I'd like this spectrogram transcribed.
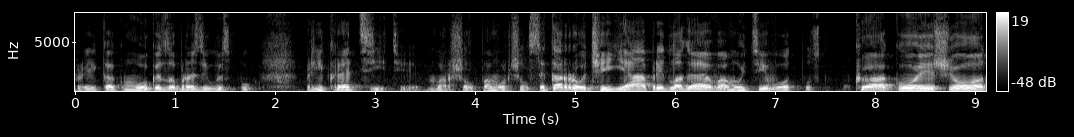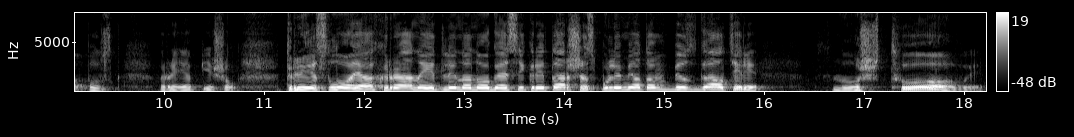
Рэй как мог изобразил испуг. «Прекратите!» — маршал поморщился. «Короче, я предлагаю вам уйти в отпуск». «Какой еще отпуск?» — Рэй опешил. «Три слоя охраны и длинноногая секретарша с пулеметом в бюстгальтере». «Ну что вы!»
